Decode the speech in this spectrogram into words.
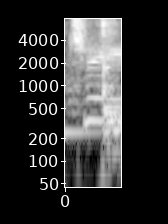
tree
